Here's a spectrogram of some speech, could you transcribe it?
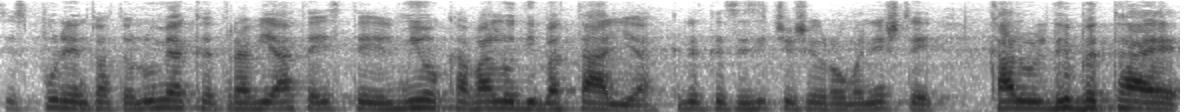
Se spune în toată lumea că Traviata este el mio cavallo di battaglia. Cred că se zice și în românește calul de bătaie.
